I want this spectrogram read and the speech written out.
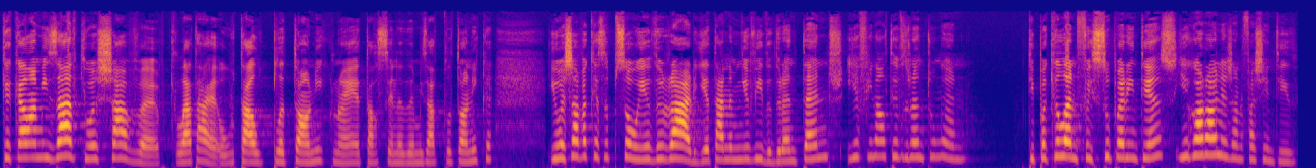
que aquela amizade que eu achava, porque lá está o tal platónico, não é? A tal cena da amizade platónica, eu achava que essa pessoa ia durar, ia estar na minha vida durante anos e afinal teve durante um ano. Tipo, aquele ano foi super intenso e agora, olha, já não faz sentido.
